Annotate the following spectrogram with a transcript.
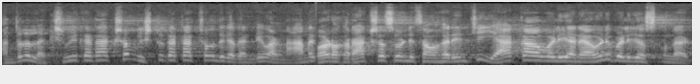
అందులో లక్ష్మీ కటాక్షం విష్ణు కటాక్షం ఉంది కదండి. వాళ్ళ నాన్న వాడు ఒక రాక్షసుడిని సంహరించి ఏకావళి అనే ఆవిడ పెళ్ళి చేసుకున్నాడు.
